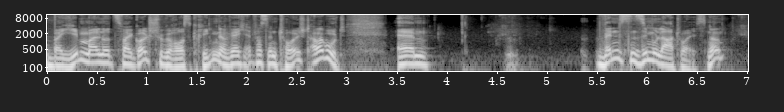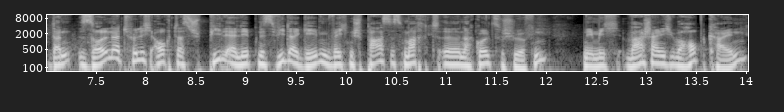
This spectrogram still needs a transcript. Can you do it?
bei jedem Mal nur zwei Goldstücke rauskriegen, dann wäre ich etwas enttäuscht. Aber gut. Ähm, wenn es ein Simulator ist, ne, dann soll natürlich auch das Spielerlebnis wiedergeben, welchen Spaß es macht, äh, nach Gold zu schürfen. Nämlich wahrscheinlich überhaupt keinen.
